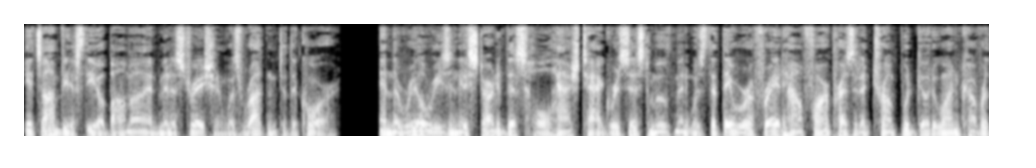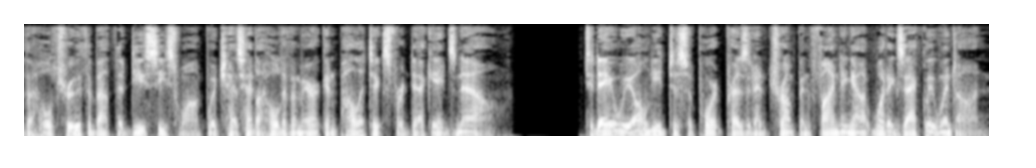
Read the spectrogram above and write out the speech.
It's obvious the Obama administration was rotten to the core. And the real reason they started this whole hashtag resist movement was that they were afraid how far President Trump would go to uncover the whole truth about the DC swamp which has had a hold of American politics for decades now. Today we all need to support President Trump in finding out what exactly went on.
